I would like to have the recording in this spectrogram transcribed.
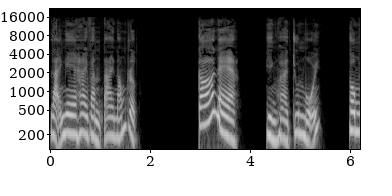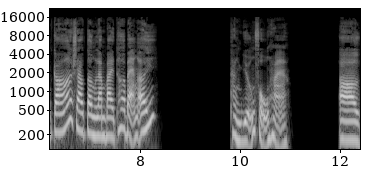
lại nghe hai vành tai nóng rực. Có nè. Hiền Hòa chun mũi. Không có, sao Tần làm bài thơ bạn ấy? Thằng Dưỡng phụ họa. Ờ,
